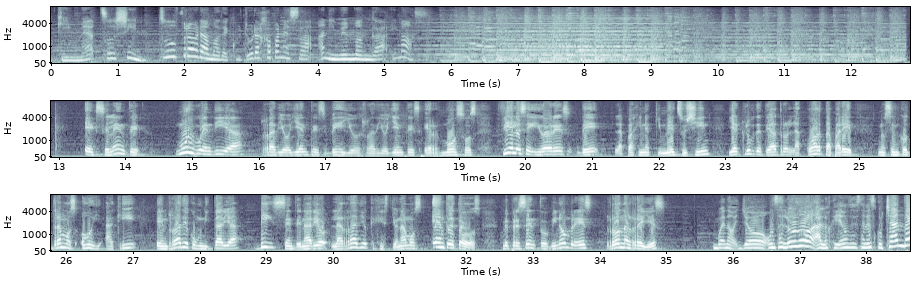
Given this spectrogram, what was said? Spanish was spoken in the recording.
Kimetsu Shin, tu programa de cultura japonesa, anime, manga y más. Excelente. Muy buen día, radio oyentes bellos, radio oyentes hermosos, fieles seguidores de la página Kimetsu Shin y el club de teatro La Cuarta Pared. Nos encontramos hoy aquí en Radio Comunitaria Bicentenario, la radio que gestionamos entre todos. Me presento, mi nombre es Ronald Reyes. Bueno, yo un saludo a los que ya nos están escuchando.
